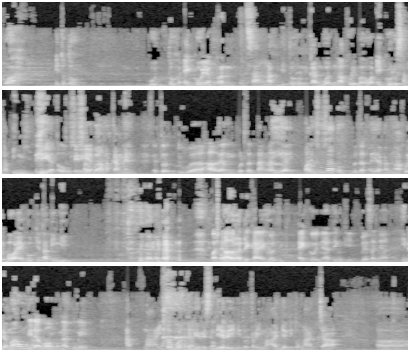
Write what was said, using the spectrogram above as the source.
wah itu tuh butuh ego yang ren sangat diturunkan buat mengakui bahwa ego lu sangat tinggi Iya, itu oke, susah iya. banget kan men Itu dua hal yang bertentangan. Iya, paling susah tuh. Bener. Iya kan mengakui bahwa ego kita tinggi. Padahal Coba ketika ego egonya tinggi, biasanya Tidak mau tidak mengakui. mau mengakui. Nah, itu buat ke diri sendiri gitu. Terima aja gitu ngaca. Eh,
